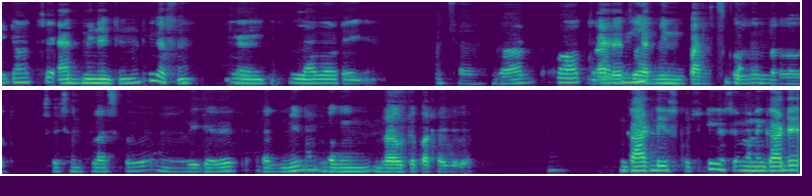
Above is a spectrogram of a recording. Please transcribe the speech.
এটা হচ্ছে অ্যাডমিনের জন্য ঠিক আছে? এই লগ আউট এই আচ্ছা গার্ড পথ গার্ডে তো অ্যাডমিন পার্স করলেন লগ আউট সেশন ফ্লাশ করবে রিডাইরেক্ট অ্যাডমিন লগইন রাউটে পাঠিয়ে দেবে। গার্ড ইউজ করছে ঠিক আছে? মানে গার্ডের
